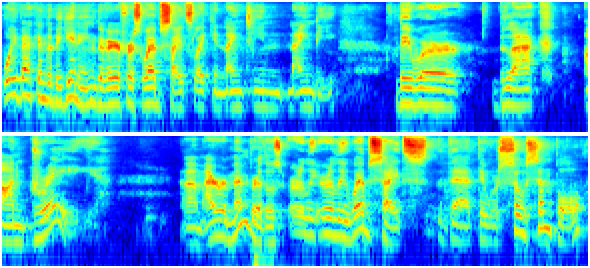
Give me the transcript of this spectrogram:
way back in the beginning, the very first websites, like in 1990, they were black on gray. Um, I remember those early, early websites that they were so simple,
